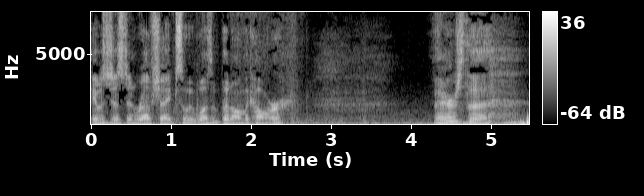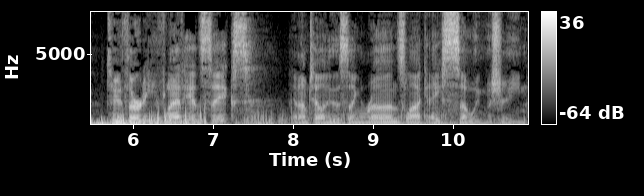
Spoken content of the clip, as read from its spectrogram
It was just in rough shape, so it wasn't put on the car. There's the 230 flathead 6 and I'm telling you this thing runs like a sewing machine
